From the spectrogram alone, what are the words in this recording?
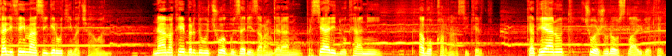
خەلیفەی ماسیگر وتی بە چاوان نامەکەی برد و چووە گوزەری زەڕەنگەران و پرسیاری دوکانی ئەبوو قەرناسی کرد کە پێیانوت چووە ژوورە و سلاوی دەکرد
